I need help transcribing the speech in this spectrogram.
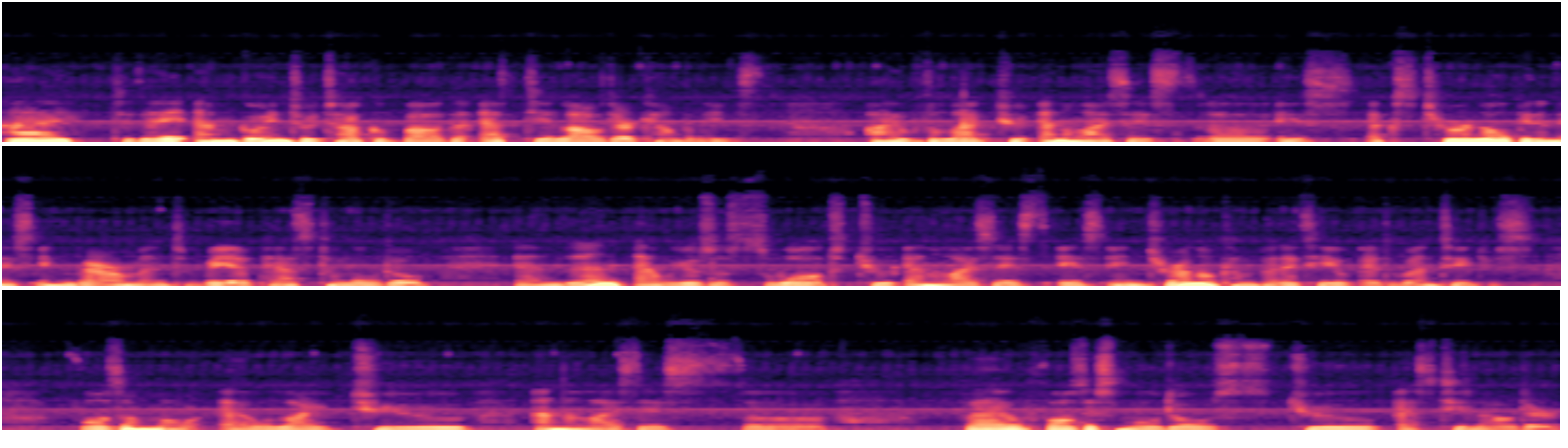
Hi, today I'm going to talk about the Estee Lauder companies. I would like to analyze its, uh, its external business environment via PEST model, and then I will use a SWOT to analyze its, its internal competitive advantages. Furthermore, I would like to analyze its uh, five forces models to Estee Lauder.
